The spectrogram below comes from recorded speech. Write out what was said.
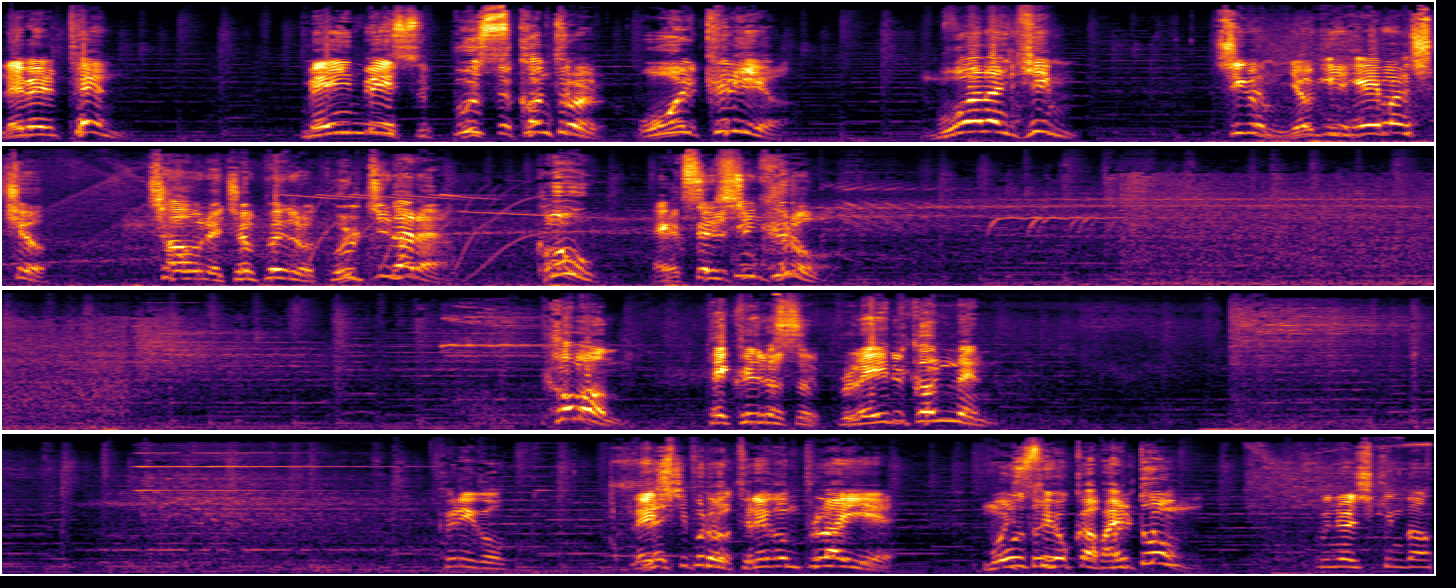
레벨 10 메인 베이스 부스트 컨트롤 올 클리어. 무한한 힘. 지금 여기 해방시켜. 차원의 저편으로 돌진하라. 고! 엑셀 싱크로. 컴온! 테크니너스 블레이드 건맨. 그리고 레시프로 드래곤 플라이의 몬스터 효과 발동 분열시킨다.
